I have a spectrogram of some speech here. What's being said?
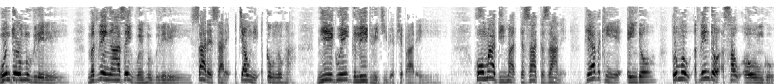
ဝန်တိုးမှုကလေးတွေမသင်္ကာစိတ်ဝင်မှုကလေးတွေစတဲ့စတဲ့အကြောင်းတွေအကုန်လုံးဟာမြေခွေးကလေးတွေကြီးပဲဖြစ်ပါတယ်ဟိုမှဒီမှတစတစနဲ့ဘုရားသခင်ရဲ့အိမ်တော်သို့မဟုတ်အသင်းတော်အဆောက်အအုံကို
